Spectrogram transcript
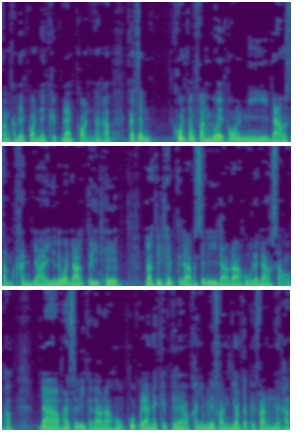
ฟังคำพยากรณ์ในคลิปแรกก่อนนะครับ ก็จะ ควรต้องฟังด้วย เพราะว่ามันมีดาวสำคัญย้ายเรียกว่าดาวตรีเทพ ดาวตรีเทพคือดาวพฤหัสบดีดาวราหูและดาวเสาร์ครับดาวพฤหัสบดีกับดาวราหูพูดไปแล้วในคลิปที่แล้วใครยังไม่ได้ฟังย้อนกลับไปฟังนะครับ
